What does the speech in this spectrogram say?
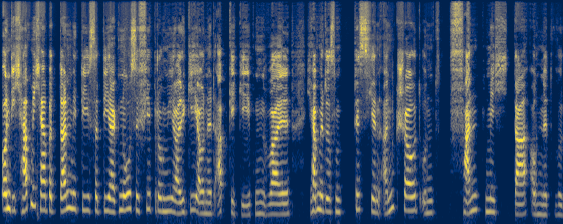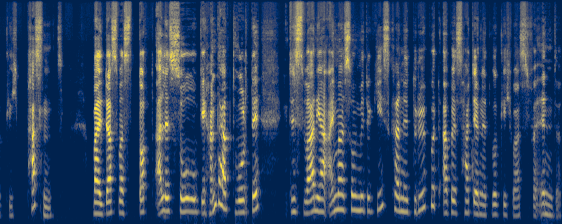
Und ich habe mich aber dann mit dieser Diagnose Fibromyalgie auch nicht abgegeben, weil ich habe mir das ein bisschen angeschaut und fand mich da auch nicht wirklich passend. Weil das, was dort alles so gehandhabt wurde, das war ja einmal so mit der Gießkanne drüber, aber es hat ja nicht wirklich was verändert.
